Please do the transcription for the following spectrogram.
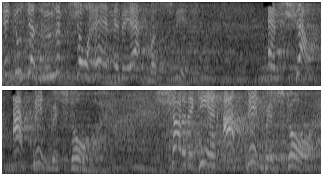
Can you just lift your hand in the atmosphere and shout, I've been restored. Shout it again, I've been restored.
